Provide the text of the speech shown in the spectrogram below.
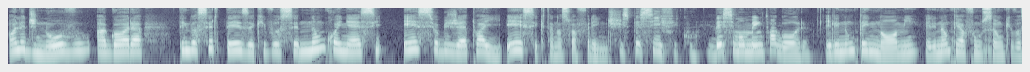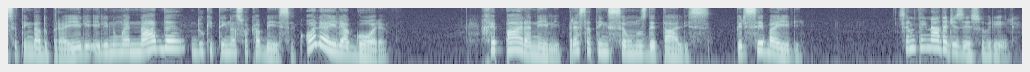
Olha de novo, agora tendo a certeza que você não conhece esse objeto aí, esse que está na sua frente. Específico, desse momento agora. Ele não tem nome, ele não tem a função que você tem dado para ele, ele não é nada do que tem na sua cabeça. Olha ele agora. Repara nele, presta atenção nos detalhes, perceba ele. Você não tem nada a dizer sobre ele.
